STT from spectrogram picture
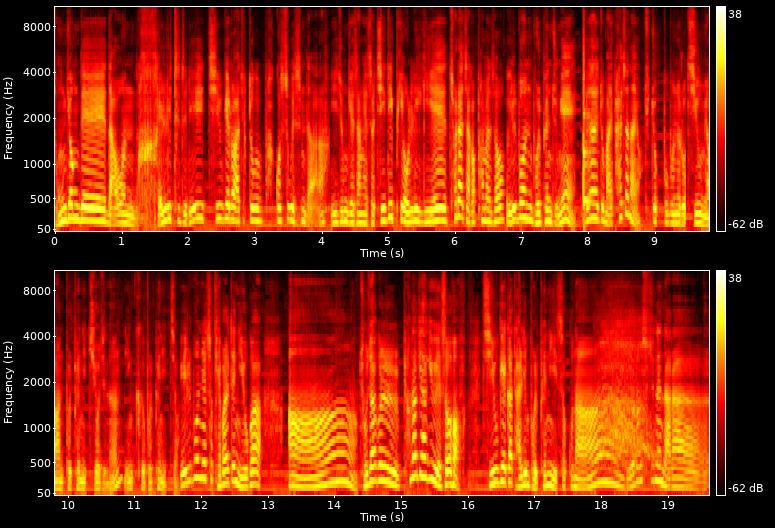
동경대에 나온 하, 엘리트들이 지우개로 아직도 바꿔 쓰고 있습니다. 이중 계상해서 GDP 올리기에 철야 작업하면서 일본 볼펜 중에 우리나라에도 많이 팔잖아요. 뒤쪽 부분으로 지우면 볼펜이 지워지는 잉크 볼펜 있죠. 일본에서 개발된 이유가 아 조작을 편하게 하기 위해서 지우개가 달린 볼펜이 있었구나. 이런 수준의 나라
